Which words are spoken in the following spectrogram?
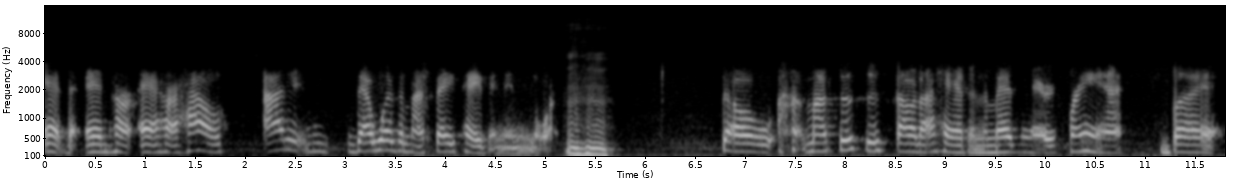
at the in her at her house, I didn't. That wasn't my safe haven anymore. Mm-hmm. So my sisters thought I had an imaginary friend, but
